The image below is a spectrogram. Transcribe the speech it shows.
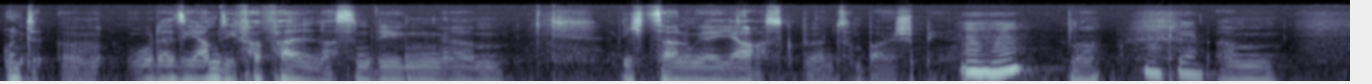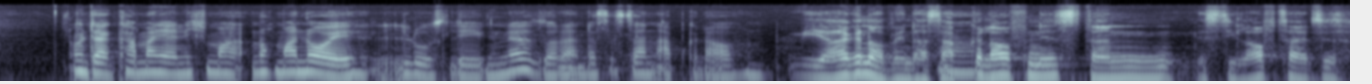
und, äh, oder sie haben sie verfallen lassen wegen ähm, Nichtzahlung der Jahresgebühren zum Beispiel. Mhm. Okay. Ähm, und dann kann man ja nicht mal, nochmal neu loslegen, ne? sondern das ist dann abgelaufen. Ja, genau. Wenn das ja. abgelaufen ist, dann ist die Laufzeit des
